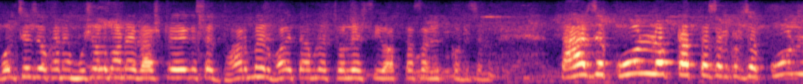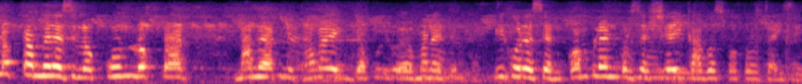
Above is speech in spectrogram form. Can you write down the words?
বলছে যে ওখানে মুসলমানের রাষ্ট্র হয়ে গেছে, ধর্মের ভয়তে আমরা চলে এসেছি অত্যাচারিত করেছিল তার যে কোন লোকটা অত্যাচার করেছে, কোন লোকটা মেরেছিল, কোন লোকটার নামে আপনি থানায় মানে ই করেছেন কমপ্লেন করেছেন, সেই কাগজপত্র চাইছে।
